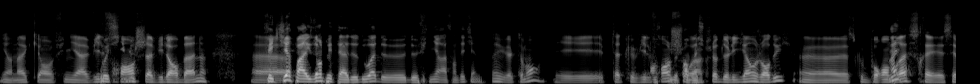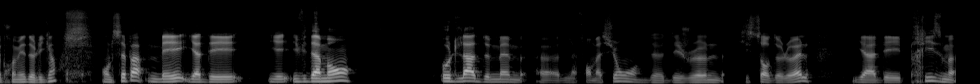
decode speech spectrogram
Il y en a qui ont fini à Villefranche, à Villeurbanne. Euh... Fekir, par exemple, était à deux doigts de, de finir à Saint-Etienne. Exactement. Et peut-être que Villefranche serait un club de Ligue 1 aujourd'hui. Euh, Est-ce que Bourg-en-Bresse serait ses premiers de Ligue 1 On ne le sait pas. Mais il y a des. Il y a évidemment, au-delà de même euh, de la formation de, des jeunes qui sortent de l'OL, il y a des prismes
